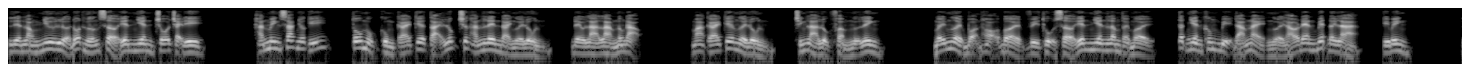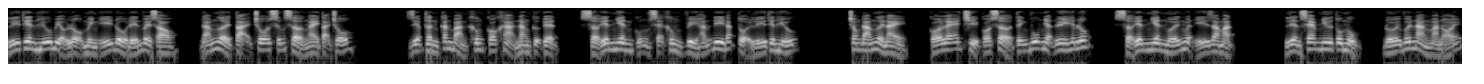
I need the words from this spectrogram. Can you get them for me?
liền lòng như lửa đốt hướng sở yên nhiên chỗ chạy đi. Hắn minh xác nhớ kỹ, tô mục cùng cái kia tại lúc trước hắn lên đài người lùn, đều là làm nông đạo. Mà cái kia người lùn, chính là lục phẩm ngự linh. Mấy người bọn họ bởi vì thụ sở yên nhiên lâm thời mời, tất nhiên không bị đám này người áo đen biết đây là kỳ binh lý thiên hữu biểu lộ mình ý đồ đến về sau, đám người tại chỗ xứng sở ngay tại chỗ. Diệp thần căn bản không có khả năng cự tuyệt, sở yên nhiên cũng sẽ không vì hắn đi đắc tội lý thiên hữu. Trong đám người này, có lẽ chỉ có sở tĩnh vũ nhận uy hết lúc, sở yên nhiên mới nguyện ý ra mặt. Liền xem như tô mục, đối với nàng mà nói,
